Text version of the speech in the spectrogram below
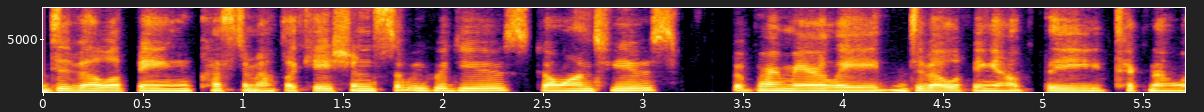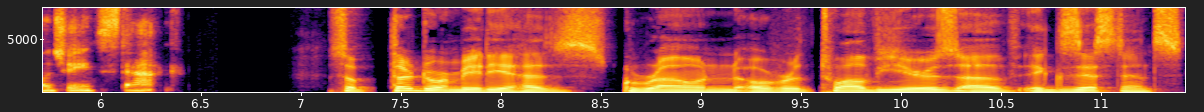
developing custom applications that we would use, go on to use, but primarily developing out the technology stack. So Third Door Media has grown over 12 years of existence.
